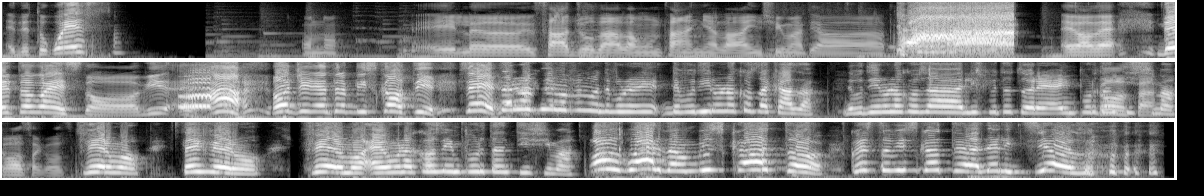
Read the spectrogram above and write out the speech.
E detto questo... Oh no. E il, il saggio dalla montagna là in cima ti ha... E vabbè, detto questo, vi... ah, oggi niente biscotti. Sì. Fermo, fermo, fermo. Devo, devo, dire una cosa a casa. Devo dire una cosa agli spettatori. È importantissima. Cosa, cosa, cosa? Fermo, stai fermo. Fermo, è una cosa importantissima. Oh, guarda, un biscotto. Questo biscotto era delizioso.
